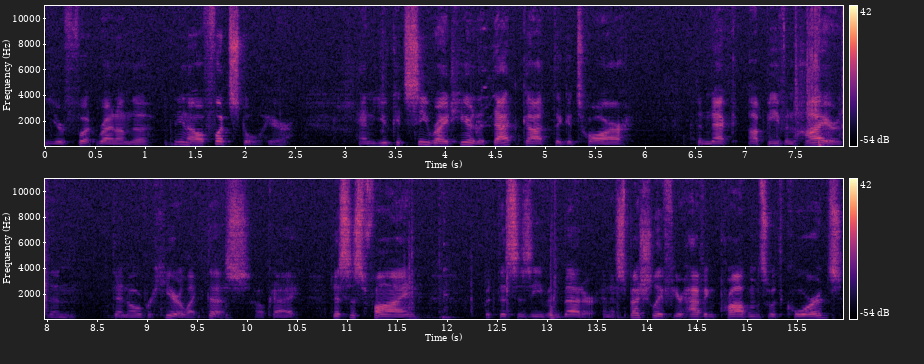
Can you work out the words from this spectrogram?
your foot right on the, you know, a footstool here. And you could see right here that that got the guitar, the neck up even higher than, than over here like this, okay? This is fine, but this is even better. And especially if you're having problems with chords,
